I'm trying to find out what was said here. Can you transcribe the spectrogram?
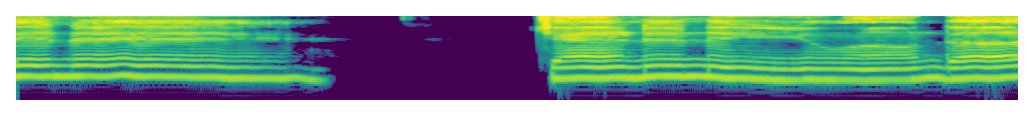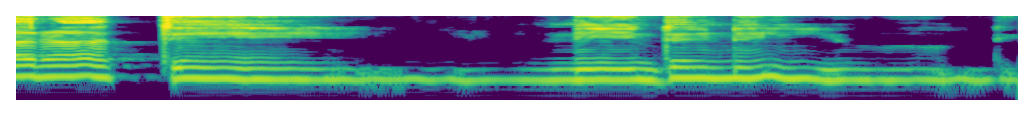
نے چین نہیں آندا راتی نیند نہیں آندی۔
